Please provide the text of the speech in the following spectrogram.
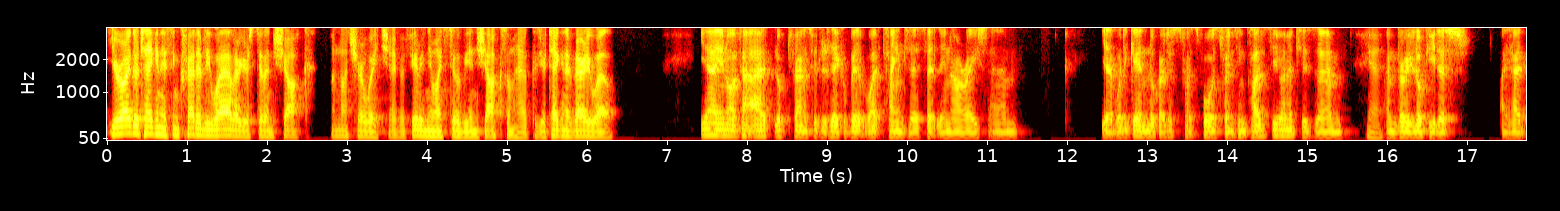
you're either taking this incredibly well or you're still in shock. I'm not sure which. I have a feeling you might still be in shock somehow because you're taking it very well yeah, you know, I, I look to be honest with you, it'll take a bit of time to settle in. All right. Um, yeah, but again, look, I just I suppose trying to think positive on it is. Um, yeah, I'm very lucky that I had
